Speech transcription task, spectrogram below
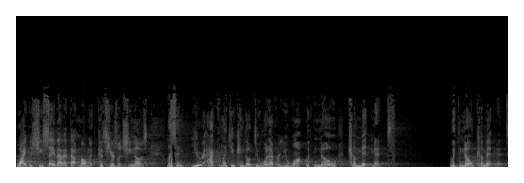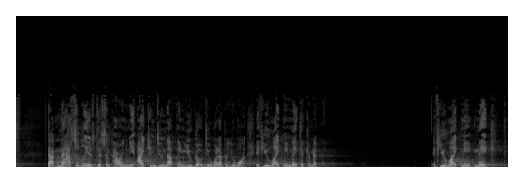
Why does she say that at that moment? Because here's what she knows. Listen, you're acting like you can go do whatever you want with no commitment. With no commitment. That massively is disempowering to me. I can do nothing. You go do whatever you want. If you like me, make a commitment. If you like me, make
